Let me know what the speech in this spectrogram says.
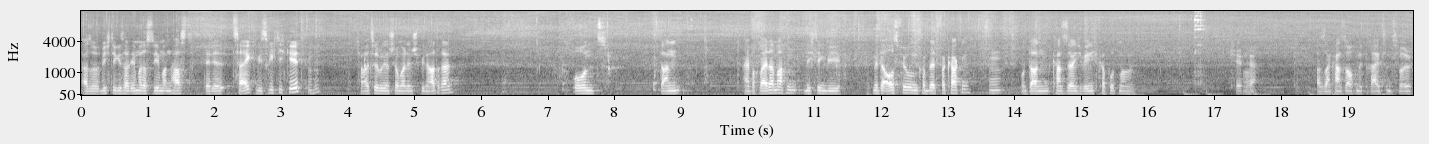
Also wichtig ist halt immer, dass du jemanden hast, der dir zeigt, wie es richtig geht. Ich hau jetzt übrigens schon mal den Spinat rein. Und dann einfach weitermachen, nicht irgendwie mit der Ausführung komplett verkacken. Und dann kannst du eigentlich wenig kaputt machen. Okay, fair. Also dann kannst du auch mit 13, 12,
